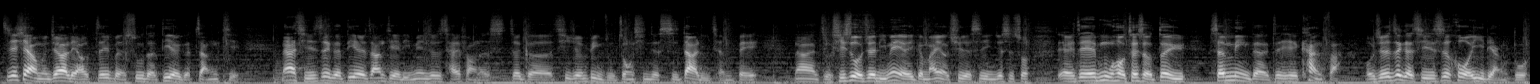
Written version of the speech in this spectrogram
接下来我们就要聊这本书的第二个章节。那其实这个第二章节里面就是采访了这个器捐病主中心的十大里程碑。那其实我觉得里面有一个蛮有趣的事情，就是说，呃，这些幕后推手对于生命的这些看法，我觉得这个其实是获益良多。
